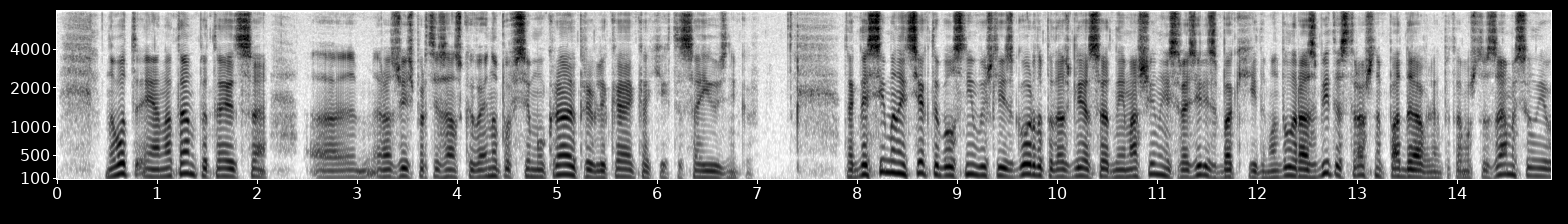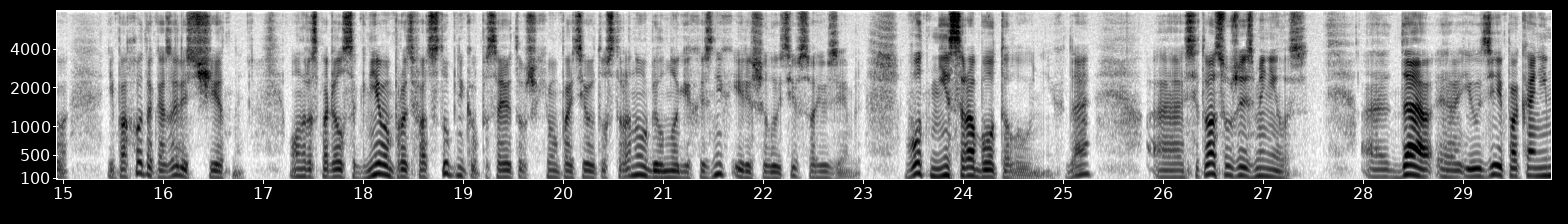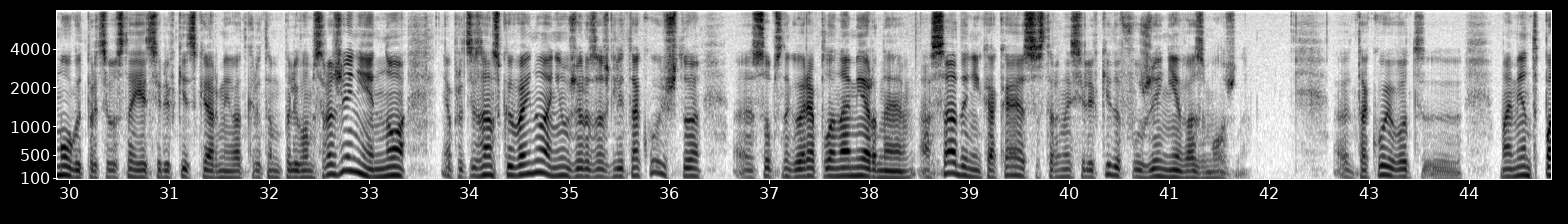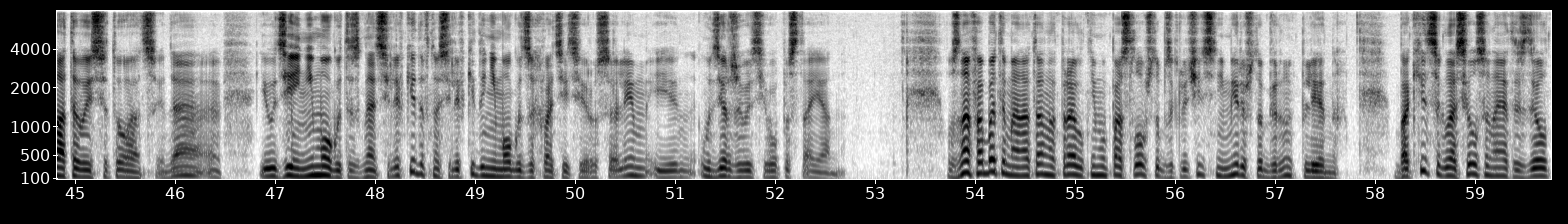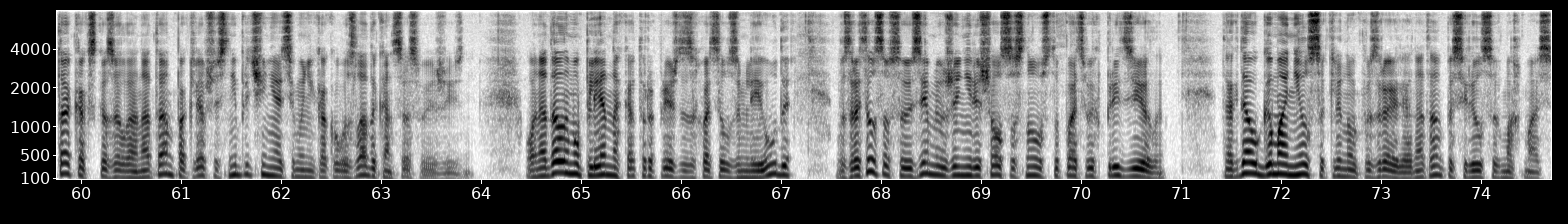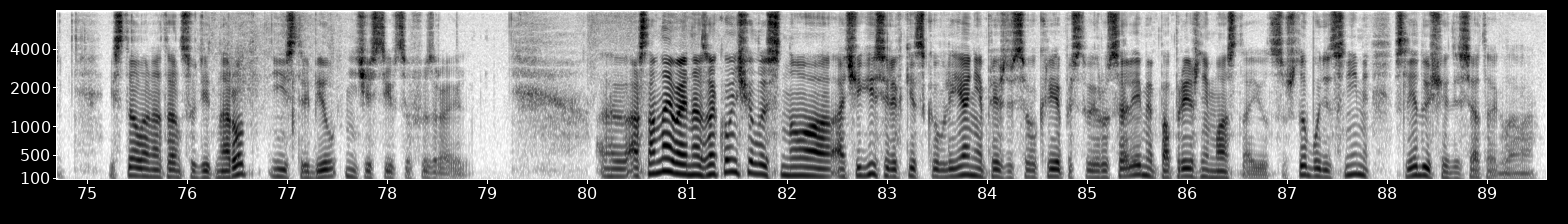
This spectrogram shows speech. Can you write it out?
Но вот Ионатан пытается разжечь партизанскую войну по всему краю, привлекая каких-то союзников. Тогда Симон и те, кто был с ним, вышли из города, подожгли осадные машины и сразились с Бакхидом. Он был разбит и страшно подавлен, потому что замысел его и поход оказались тщетны. Он распалился гневом против отступников, посоветовавших ему пойти в эту страну, убил многих из них и решил уйти в свою землю. Вот не сработало у них, да? Э, ситуация уже изменилась. Э, да, э, иудеи пока не могут противостоять селевкидской армии в открытом полевом сражении, но партизанскую войну они уже разожгли такую, что, э, собственно говоря, планомерная осада никакая со стороны селевкидов уже невозможна. такой вот момент патовой ситуации. Да? Иудеи не могут изгнать селевкидов, но селевкиды не могут захватить Иерусалим и удерживать его постоянно. Узнав об этом, Анатан отправил к нему послов, чтобы заключить с ним мир и чтобы вернуть пленных. Бакхит согласился на это и сделал так, как сказал Анатан, поклявшись не причинять ему никакого зла до конца своей жизни. Он отдал ему пленных, которых прежде захватил в земле Иуды, возвратился в свою землю и уже не решался снова вступать в их пределы. Тогда угомонился клинок в Израиле, Анатан поселился в Махмасе. И стал Анатан судить народ и истребил нечестивцев в Израиле. Э, основная война закончилась, но очаги селевкидского влияния, прежде всего крепость в Иерусалиме, по-прежнему остаются. Что будет с ними? Следующая, десятая глава.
